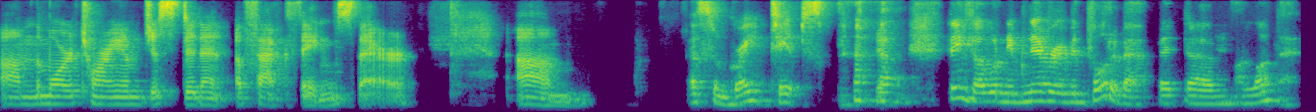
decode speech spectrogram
um, the moratorium just didn't affect things there um, that's some great tips. Yeah. Things I wouldn't have never even thought about, but um, I love that.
